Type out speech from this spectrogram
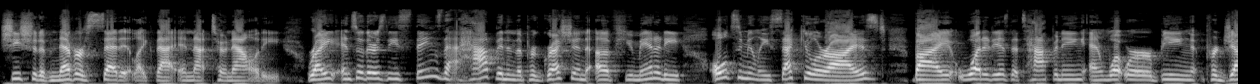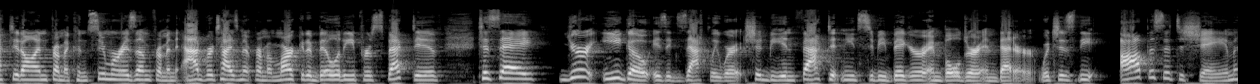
she should have never said it like that in that tonality, right? And so there's these things that happen in the progression of humanity ultimately secularized by what it is that's happening and what we're being projected on from a consumerism, from an advertisement, from a marketability perspective to say, your ego is exactly where it should be. In fact, it needs to be bigger and bolder and better, which is the opposite to shame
